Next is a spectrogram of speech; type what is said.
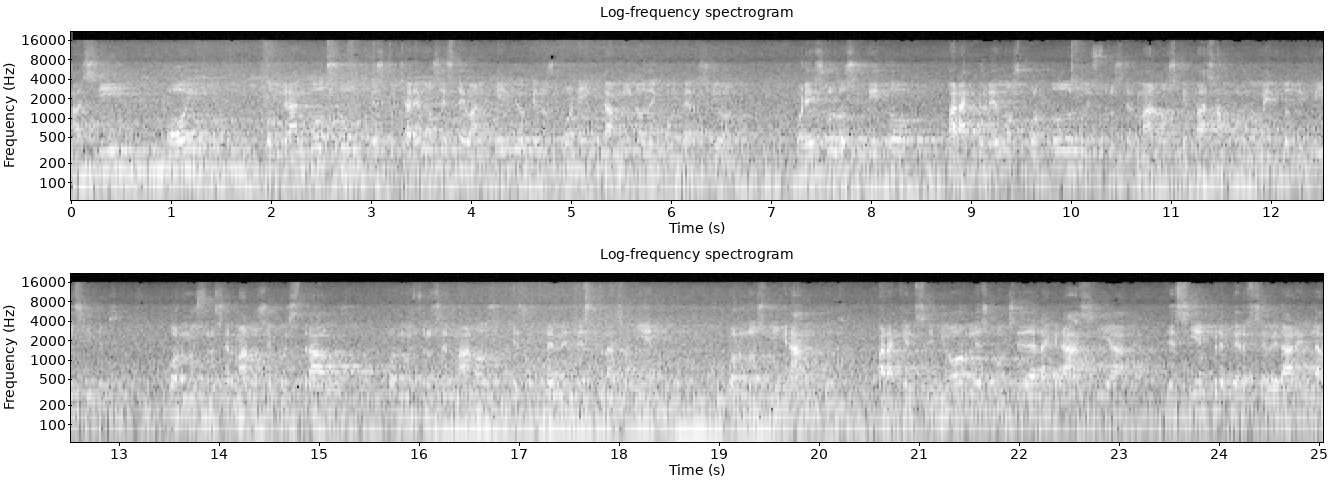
Así, hoy, con gran gozo, escucharemos este Evangelio que nos pone en camino de conversión. Por eso los invito para que oremos por todos nuestros hermanos que pasan por momentos difíciles, por nuestros hermanos secuestrados, por nuestros hermanos que sufren el desplazamiento, por los migrantes, para que el Señor les conceda la gracia de siempre perseverar en la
